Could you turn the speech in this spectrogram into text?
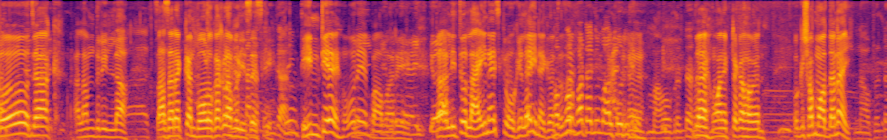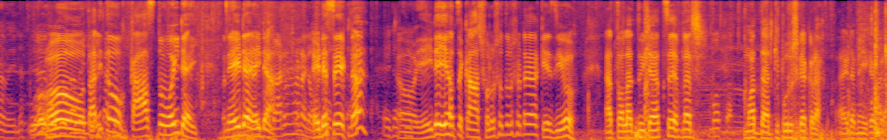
ও যাক আলহামদুলিল্লাহ। চাচার একখান বড় কাকড়া পড়িয়েছে আজকে। তিনটে? ওরে বাবা রে তাহলে তো লাইন আজকে ওকে লাইন নাকি অত যাক, অনেক টাকা হবেন ওকে সব মদ্দা নাই? ও তাহলে তো কাজ তো ওইটাই। মানে এইটা এইটা এইটা সেক না? ও এইটাই হচ্ছে কাজ ষোলো সতেরোশো টাকা কেজিও আর তলার দুইটা হচ্ছে আপনার মদ্দা। আর কি পুরুষ কাঁকড়া। আর এটা মেয়ে কাঁকড়া।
